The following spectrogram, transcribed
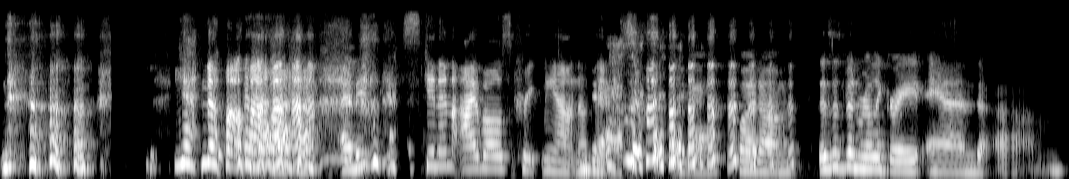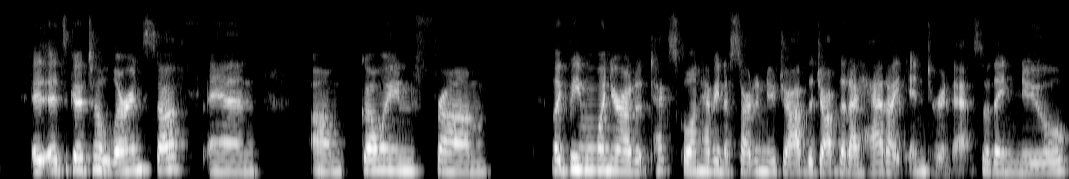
Yeah, no. Skin and eyeballs creep me out. No Yeah. thanks. yeah. But um, this has been really great, and um, it, it's good to learn stuff and um, going from like being when you're out at tech school and having to start a new job. The job that I had, I interned at, so they knew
